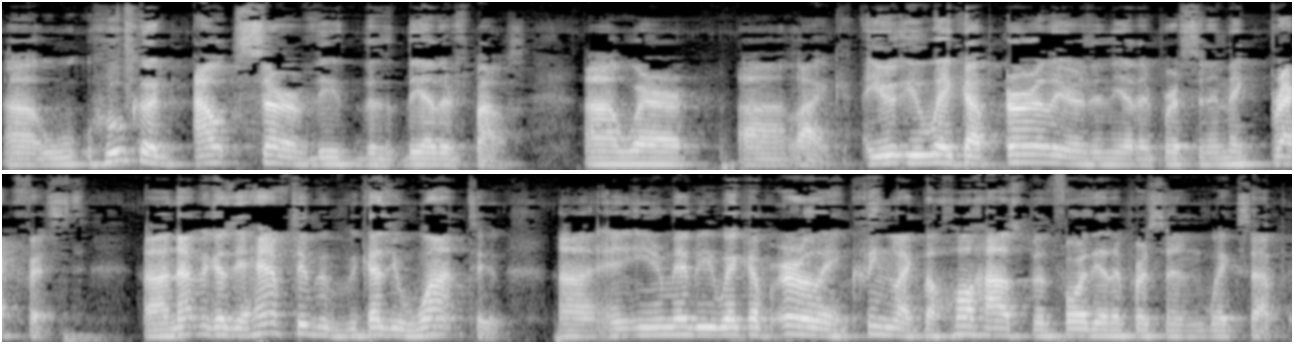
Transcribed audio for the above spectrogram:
uh, who could outserve the the, the other spouse? Uh, where uh, like you you wake up earlier than the other person and make breakfast, uh, not because you have to, but because you want to. Uh, and you maybe wake up early and clean like the whole house before the other person wakes up.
